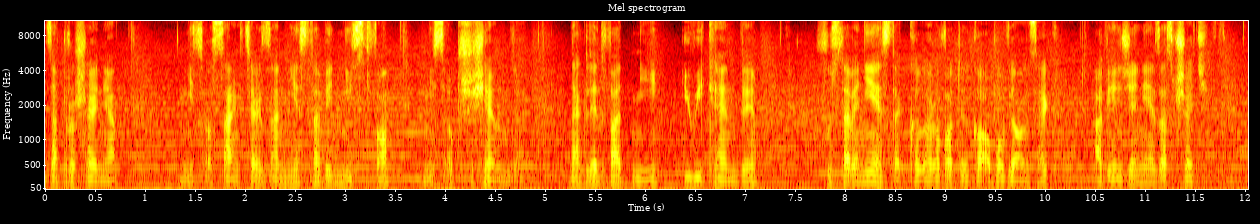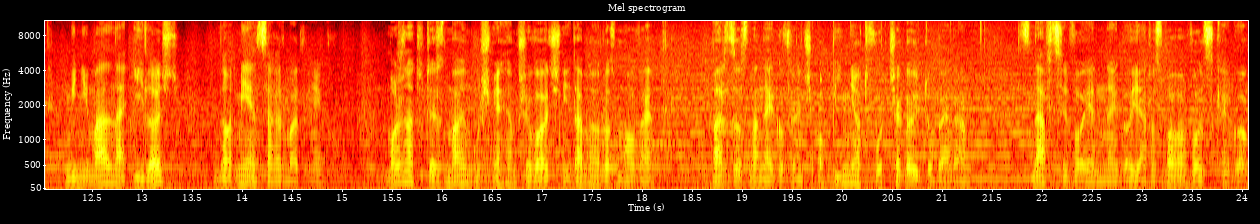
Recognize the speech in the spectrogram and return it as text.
zaproszenia, nic o sankcjach za niestawiennictwo, nic o przysiędze. Nagle dwa dni i weekendy. W ustawie nie jest tak kolorowo, tylko obowiązek, a więzienie za sprzeciw. Minimalna ilość do mięsa armatniego. Można tu też z małym uśmiechem przywołać niedawną rozmowę bardzo znanego wręcz opiniotwórczego youtubera, znawcy wojennego Jarosława Wolskiego,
